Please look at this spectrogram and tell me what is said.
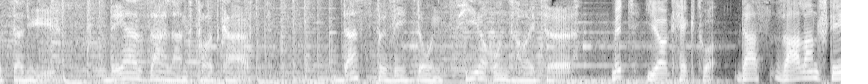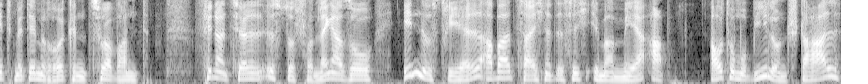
Salü, der Saarland-Podcast. Das bewegt uns hier und heute. Mit Jörg Hector. Das Saarland steht mit dem Rücken zur Wand. Finanziell ist es schon länger so, industriell aber zeichnet es sich immer mehr ab. Automobil und Stahl,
